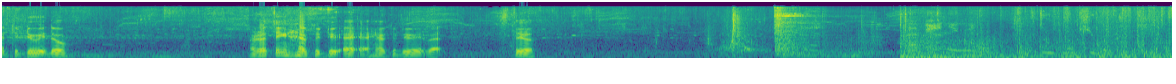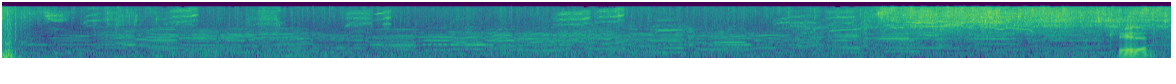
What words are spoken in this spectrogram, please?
Had to do it though. I don't think I have to do. I, I have to do it, but still. Okay then.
